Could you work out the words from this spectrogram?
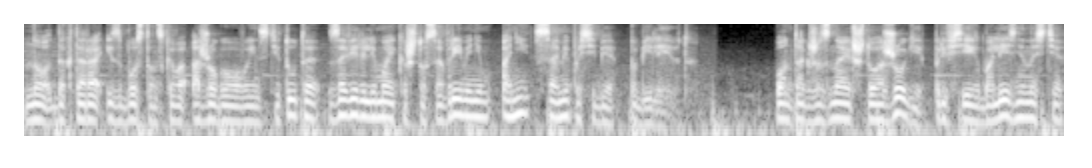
но доктора из Бостонского ожогового института заверили Майка, что со временем они сами по себе побелеют. Он также знает, что ожоги, при всей их болезненности,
